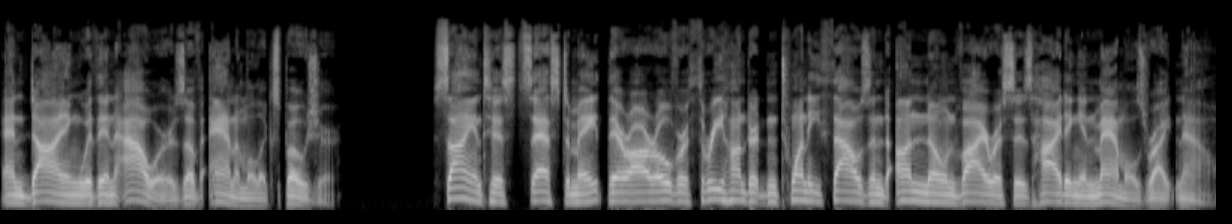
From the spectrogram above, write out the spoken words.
and dying within hours of animal exposure. Scientists estimate there are over 320,000 unknown viruses hiding in mammals right now.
